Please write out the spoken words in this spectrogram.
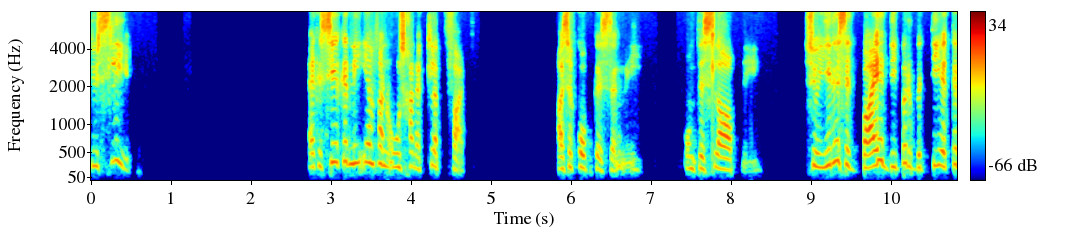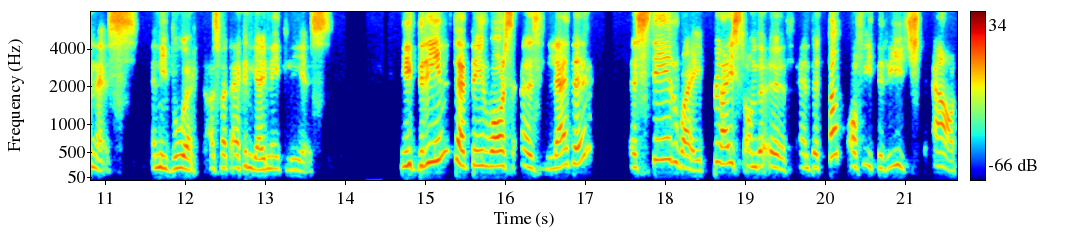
to sleep. Ek is seker nie een van ons gaan 'n klip vat as 'n kopkussing nie om te slaap nie. So hier is dit baie dieper betekenis in die woord as wat ek en jy net lees. He dreamed that there was a ladder, a stairway placed on the earth and the top of it reached out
